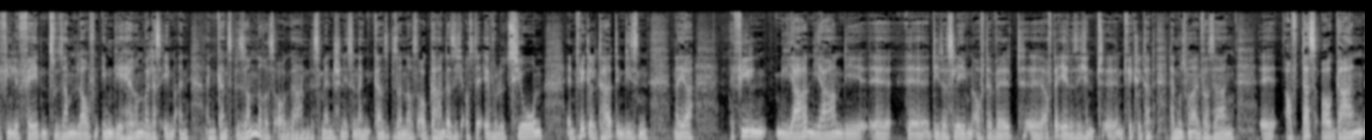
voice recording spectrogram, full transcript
viele Fäden zusammenlaufen im Gehirn, weil das eben ein ein ganz besonderes Organ des Menschen ist und ein ganz besonderes Organ, das sich aus der Evolution entwickelt hat in diesen, naja, vielen Milliarden Jahren, die, äh, äh, die das Leben auf der Welt, äh, auf der Erde sich ent, äh, entwickelt hat, da muss man einfach sagen, äh, auf das Organ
